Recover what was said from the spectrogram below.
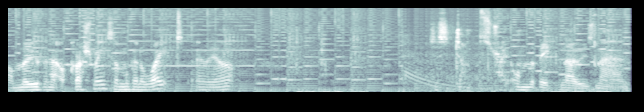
I'll move and that'll crush me, so I'm going to wait. There we are. Just jump straight on the big nose, man.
